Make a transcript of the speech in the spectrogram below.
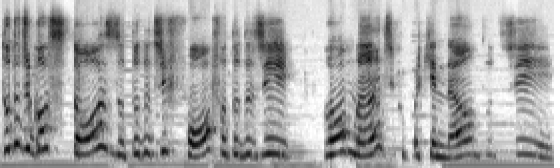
tudo de gostoso, tudo de fofo, tudo de romântico, porque não, tudo de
